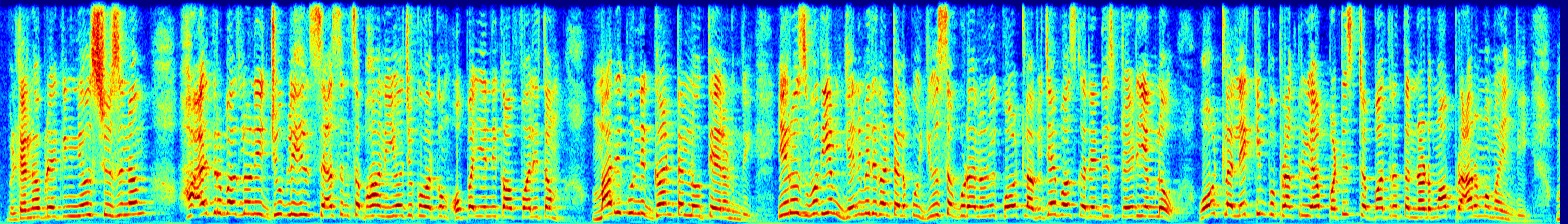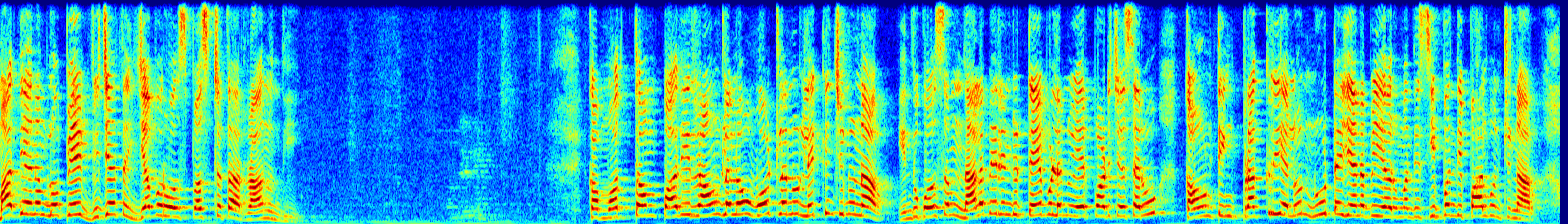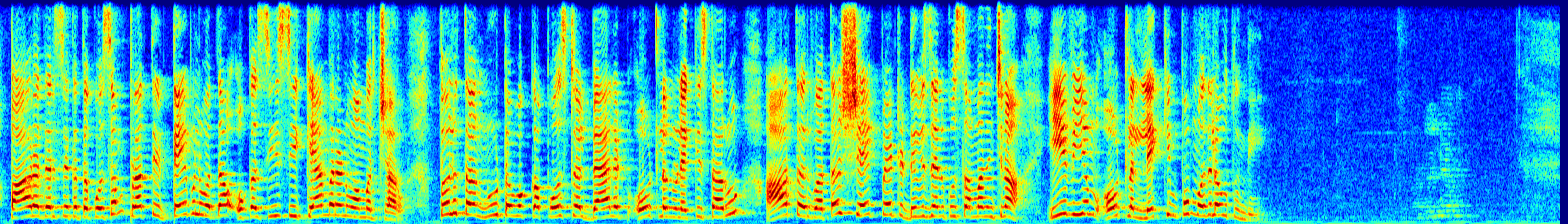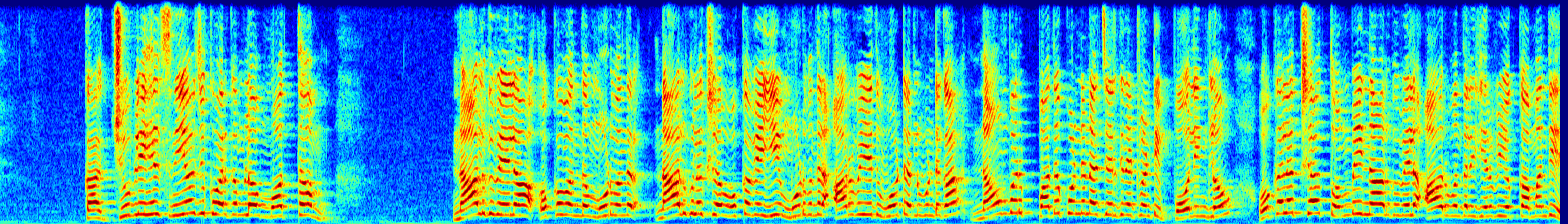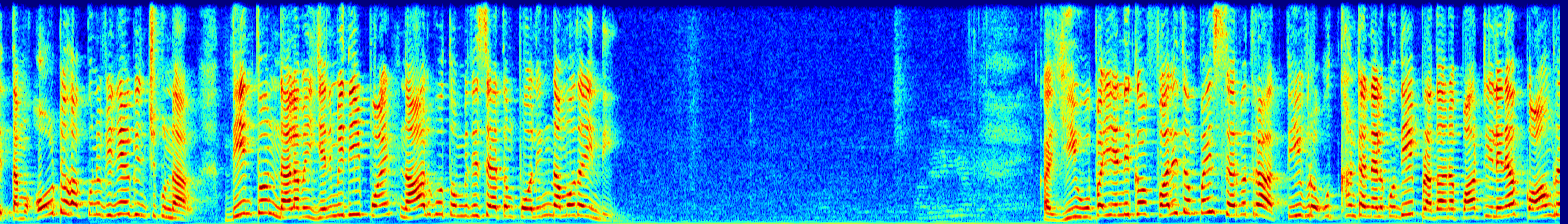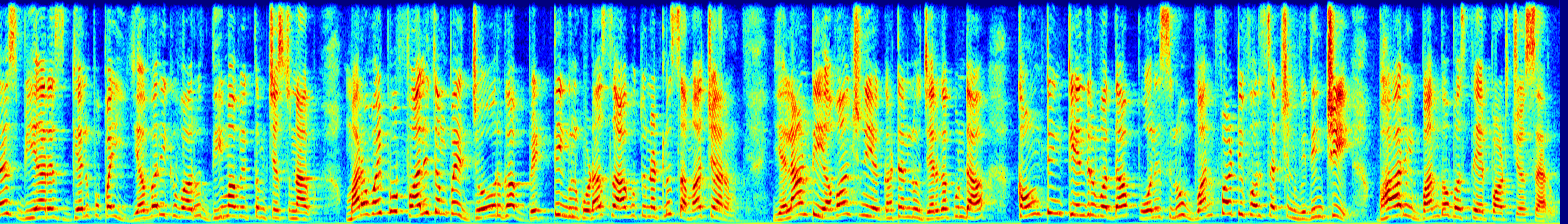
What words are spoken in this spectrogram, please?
బ్రిటన్లో బ్రేకింగ్ న్యూస్ చూసినాం. హైదరాబాద్లోని జూబ్లీహిల్స్ శాసనసభ నియోజకవర్గం ఉప ఎన్నిక ఫలితం మరికొన్ని గంటల్లో తేలనుంది ఈ రోజు ఉదయం ఎనిమిది గంటలకు యూసఫ్గూడలోని కోట్ల విజయభాస్కర్ రెడ్డి స్టేడియంలో ఓట్ల లెక్కింపు ప్రక్రియ పటిష్ట భద్రత నడుమ ప్రారంభమైంది. మధ్యాహ్నం లోపే విజేత ఎవరో స్పష్టత రానుంది. ఇక మొత్తం పది రౌండ్లలో ఓట్లను లెక్కించనున్నారు. ఇందుకోసం నలభై రెండు టేబుళ్ళను ఏర్పాటు చేశారు. కౌంటింగ్ ప్రక్రియలో నూట ఎనభై ఆరు మంది సిబ్బంది పాల్గొంటున్నారు. పారదర్శకత కోసం ప్రతి టేబుల్ వద్ద ఒక సీసీ కెమెరాను అమర్చారు. తొలుత నూట ఒక్క పోస్టల్ బ్యాలెట్ ఓట్లను లెక్కిస్తారు. ఆ తర్వాత షేక్పేట్ డివిజన్కు సంబంధించిన ఈవీఎం ఓట్ల లెక్కింపు మొదలవుతుంది. జూబ్లీహిల్స్ నియోజకవర్గంలో మొత్తం నాలుగు వేల ఒక వంద మూడు వందల నాలుగు లక్షల ఒక వెయ్యి మూడు వందల అరవై ఐదు ఓటర్లు ఉండగా నవంబర్ పదకొండున జరిగినటువంటి పోలింగ్లో ఒక లక్ష తొంభై నాలుగు వేల ఆరు వందల ఇరవై ఒక్క మంది తమ ఓటు హక్కును వినియోగించుకున్నారు. దీంతో నలభై ఎనిమిది పాయింట్ నాలుగు తొమ్మిది శాతం పోలింగ్ నమోదైంది ఇక ఈ ఉప ఎన్నిక ఫలితంపై సర్వత్రా తీవ్ర ఉత్కంఠ నెలకొంది. ప్రధాన పార్టీలైన కాంగ్రెస్ బీఆర్ఎస్ గెలుపుపై ఎవరికి వారు ధీమా వ్యక్తం చేస్తున్నారు? మరోవైపు ఫలితంపై జోరుగా బెట్టింగులు కూడా సాగుతున్నట్లు సమాచారం. ఎలాంటి అవాంఛనీయ ఘటనలు జరగకుండా కౌంటింగ్ కేంద్రం వద్ద పోలీసులు వన్ ఫార్టీ ఫోర్ సెక్షన్ విధించి భారీ బందోబస్తు ఏర్పాటు చేశారు.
